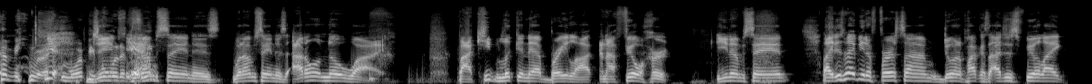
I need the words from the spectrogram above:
I mean, right? Yeah. more people James, would what have I'm saying is, what I'm saying is, I don't know why, but I keep looking at Braylock and I feel hurt. You know what I'm saying? Like this might be the first time doing a podcast. I just feel like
